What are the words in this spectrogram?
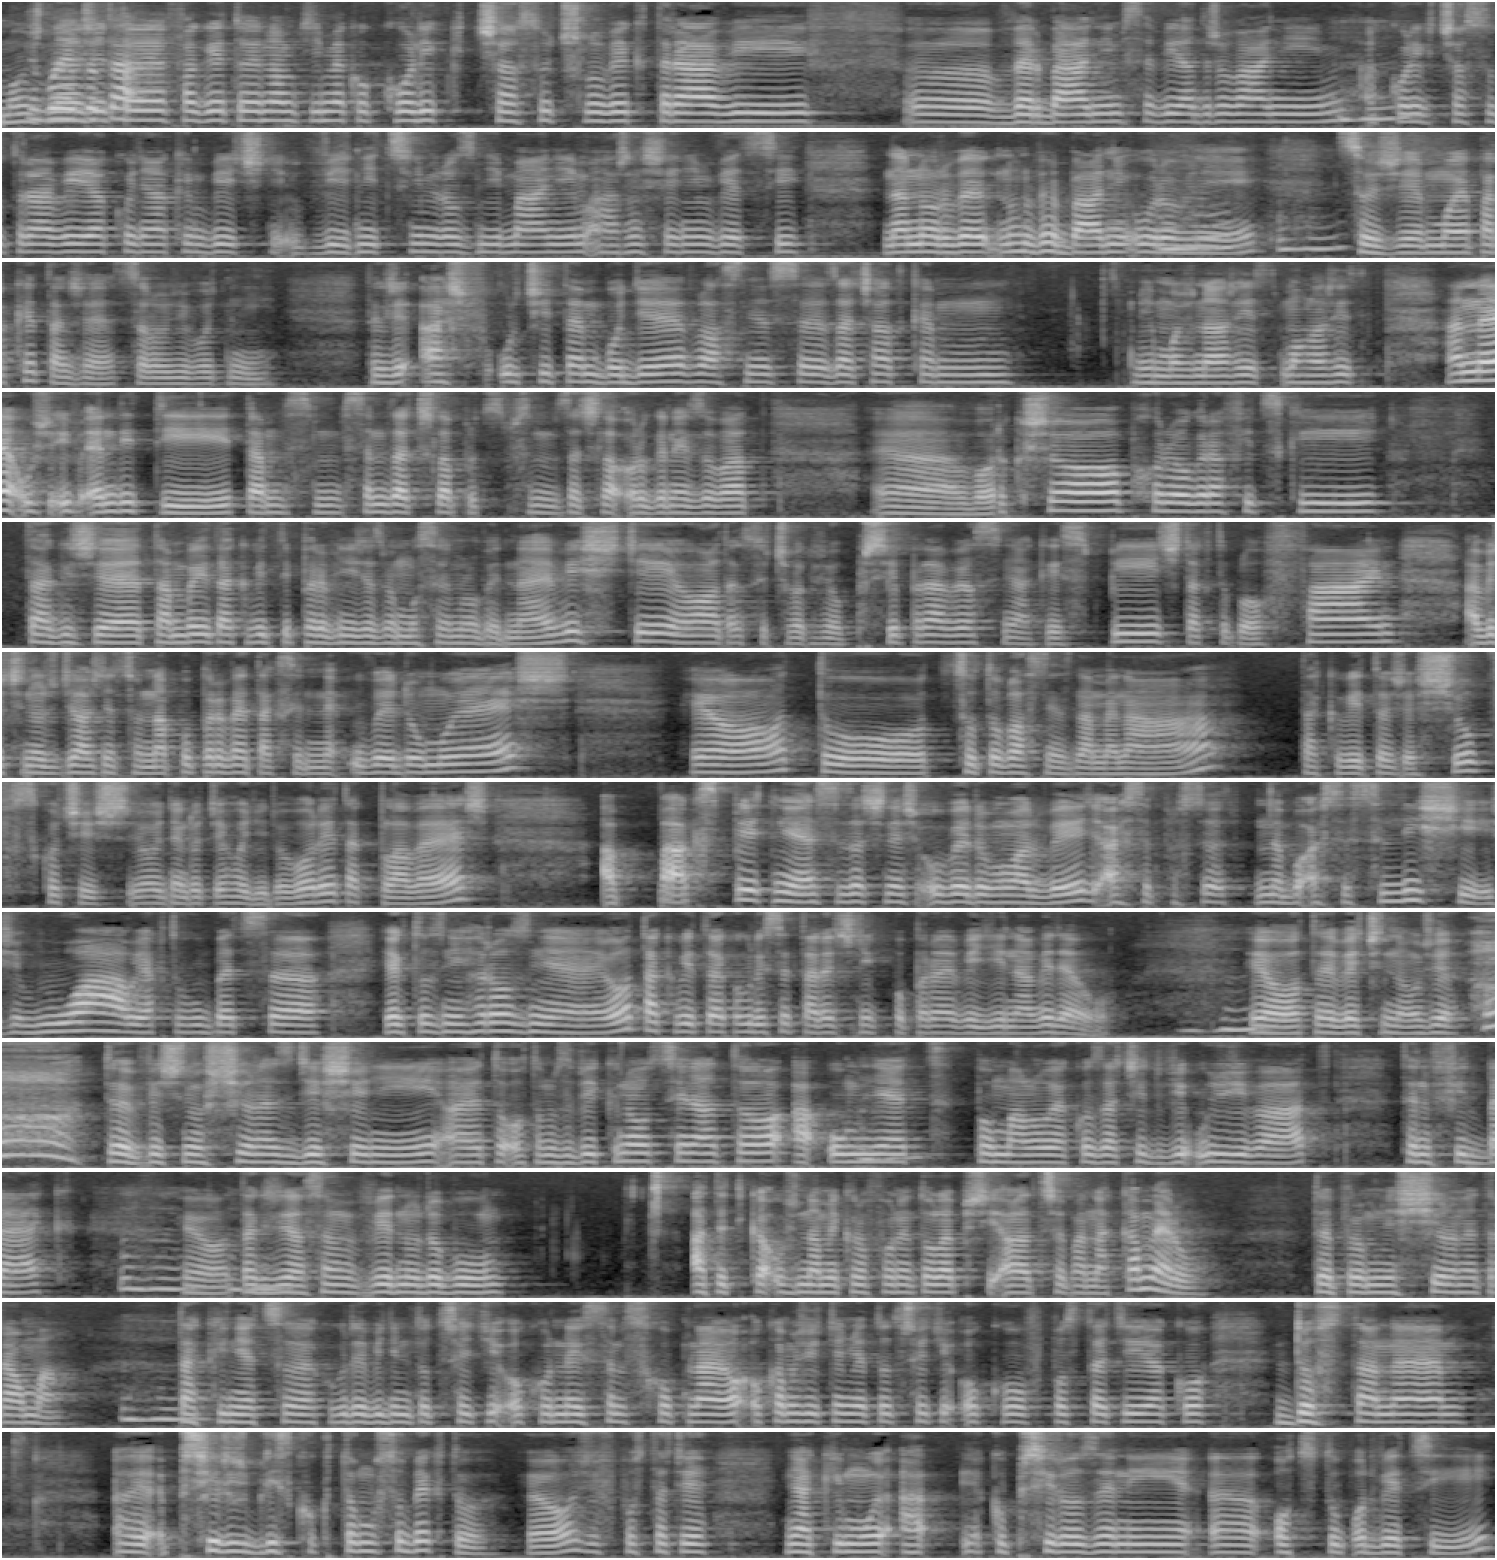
Možná, je to že ta... to je fakt je to jenom tím, jako kolik času člověk tráví v uh, verbálním se vyjadřováním mm-hmm. a mhm. kolik času tráví jako nějakým věční, vnitřním roznímáním a řešením věcí na nonverbální úrovni, mm-hmm. což je moje parketa, že, celoživotní. Takže až v určitém bodě vlastně se začátkem bych možná říct, mohla říct, a ne, už i v NDT, tam jsem, jsem začala, jsem začala organizovat uh, workshop choreografický, takže tam byly takový ty první, že jsme museli mluvit na jevišti, jo, a tak si člověk že ho připravil si nějaký speech, tak to bylo fajn. A většinou, když děláš něco na poprvé, tak si neuvědomuješ, jo, tu, co to vlastně znamená. Takový to, že šup, skočíš, jo, někdo tě hodí do vody, tak plaveš a pak zpětně si začneš uvědomovat, viď, až se prostě, nebo až se slyší, že wow, jak to vůbec, jak to zní hrozně, jo, tak to jako když se tanečník poprvé vidí na videu. Mm-hmm. Jo, to je většinou, že oh, to je většinou šílené zděšení a je to o tom zvyknout si na to a umět mm-hmm. pomalu jako začít využívat ten feedback. Mm-hmm. Jo, mm-hmm. takže já jsem v jednu dobu, a teďka už na mikrofon je to lepší, ale třeba na kameru, to je pro mě šílené trauma mm-hmm. taky něco, jako kde vidím to třetí oko, nejsem schopná, jo, okamžitě mě to třetí oko v podstatě jako dostane příliš blízko k tomu subjektu, jo? že v podstatě nějaký můj a, jako přirozený e, odstup od věcí,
